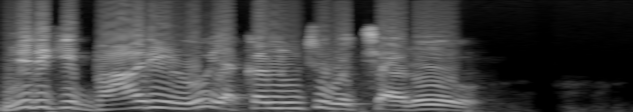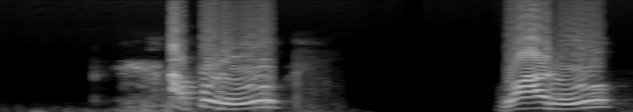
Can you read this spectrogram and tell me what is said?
వీరికి భార్యలు ఎక్కడి నుంచి వచ్చారు? అప్పుడు వారు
